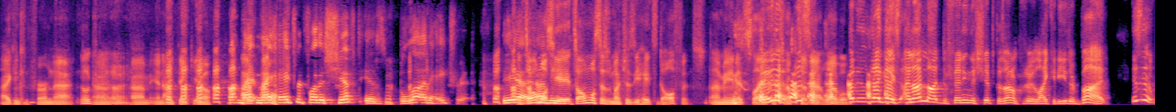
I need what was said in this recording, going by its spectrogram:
I can confirm that. Okay. Um, right. um and I think you know, my, I, my I, hatred for the shift is blood hatred. Yeah, it's almost, I mean, it's almost as much as he hates dolphins. I mean, it's like it's up to that level. That guys, and I'm not defending the shift because I don't particularly like it either. But isn't it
